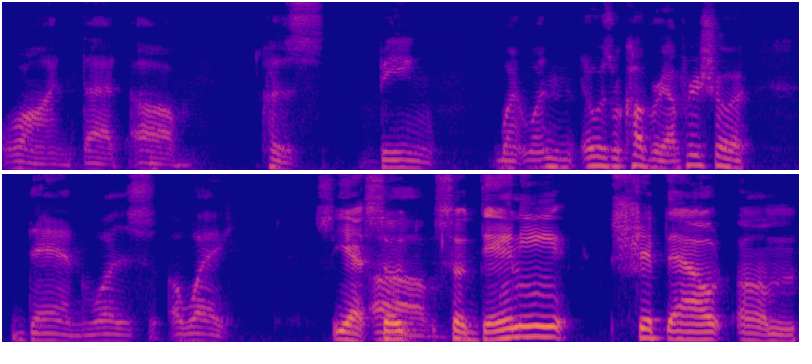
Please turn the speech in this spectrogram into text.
line that um because being when when it was recovery, I'm pretty sure Dan was away. Yeah. So Um, so Danny shipped out. Um,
